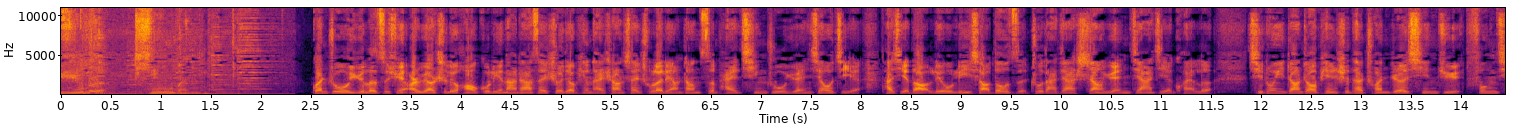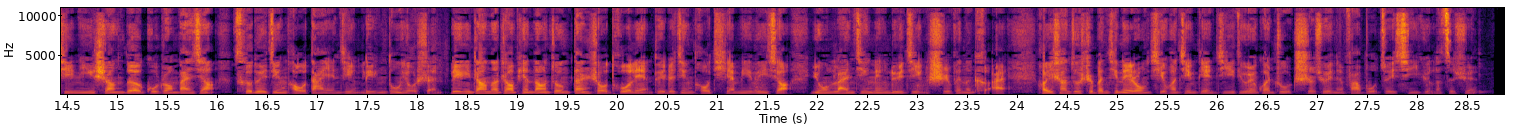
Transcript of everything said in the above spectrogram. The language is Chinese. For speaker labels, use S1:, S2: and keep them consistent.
S1: 娱乐听闻。
S2: 关注娱乐资讯二月二十六号古力娜扎在社交平台上晒出了两张自拍庆祝元宵节。她写道琉璃小豆子祝大家上元佳节快乐。其中一张照片是她穿着新剧风起霓裳的古装扮相侧对镜头大眼睛灵动有神。另一张的照片当中单手托脸对着镜头甜蜜微笑用蓝精灵滤镜十分的可爱。好以上就是本期内容喜欢请点击订阅关注持续为您发布最新娱乐资讯。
